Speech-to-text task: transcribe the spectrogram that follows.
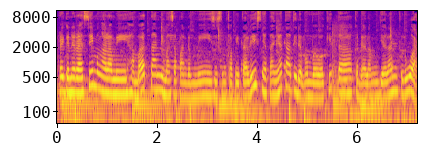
Regenerasi mengalami hambatan di masa pandemi. Sistem kapitalis nyata-nyata tidak membawa kita ke dalam jalan keluar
